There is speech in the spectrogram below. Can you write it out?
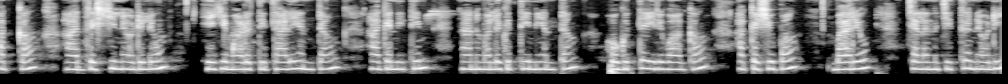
ಅಕ್ಕ, ಆ ದೃಶ್ಯ ನೋಡಲು ಹೇಗೆ ಮಾಡುತ್ತಿದ್ದಾಳೆ ಅಂತ. ಆಗ ನಿತಿನ್, ನಾನು ಮಲಗುತ್ತೀನಿ ಅಂತ ಹೋಗುತ್ತಾ ಇರುವಾಗ, ಅಕ್ಕ ಶುಭ, ಬಾರು, ಚಲನಚಿತ್ರ ನೋಡಿ,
